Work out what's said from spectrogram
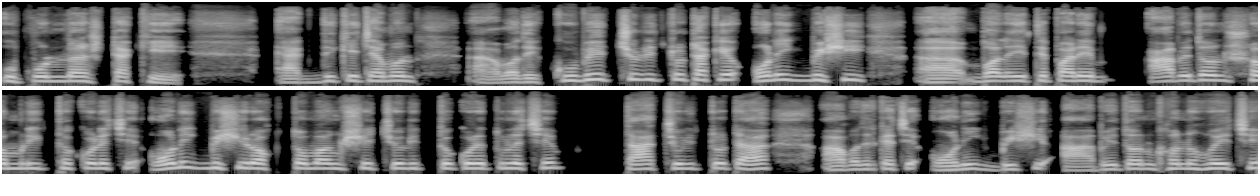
উপন্যাসটাকে একদিকে যেমন আমাদের কুবের চরিত্রটাকে অনেক বেশি বলা যেতে পারে আবেদন সমৃদ্ধ করেছে, অনেক বেশি রক্তমাংসের চরিত্র করে তুলেছে। তার চরিত্রটা আমাদের কাছে অনেক বেশি আবেদনঘন হয়েছে।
